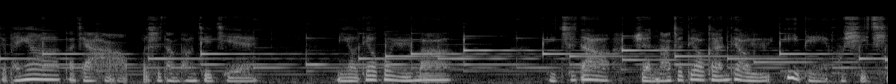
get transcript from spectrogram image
小朋友，大家好，我是糖糖姐姐。你有钓过鱼吗？你知道人拿着钓竿钓鱼一点也不稀奇，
